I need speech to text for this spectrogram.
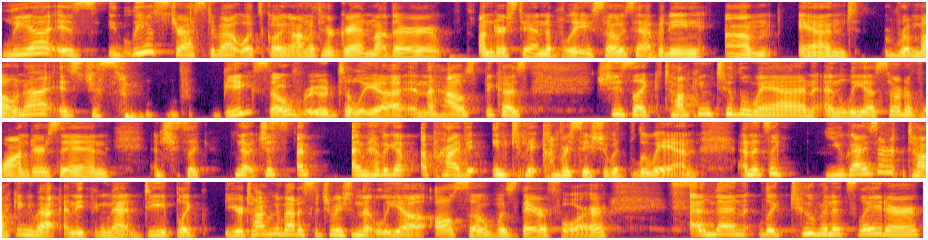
Leah is Leah's stressed about what's going on with her grandmother, understandably. So is Eboni. Um, and Ramona is just being so rude to Leah in the house because she's like talking to Luann, and Leah sort of wanders in, and she's like, "No, just I'm I'm having a, a private, intimate conversation with Luann," and it's like. You guys aren't talking about anything that deep. Like, you're talking about a situation that Leah also was there for. And then, like, two minutes later,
